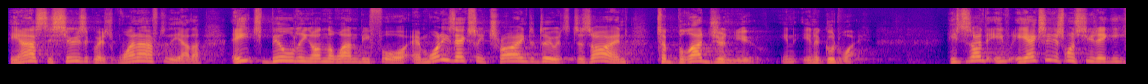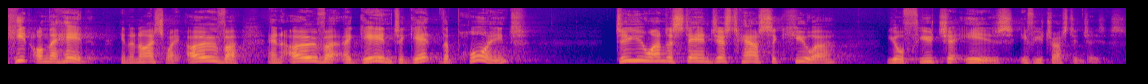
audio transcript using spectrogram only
He asks this series of questions, one after the other, each building on the one before. And what he's actually trying to do, it's designed to bludgeon you in, in a good way. He's designed to, he, he actually just wants you to get hit on the head in a nice way, over and over again to get the point. Do you understand just how secure your future is if you trust in Jesus?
